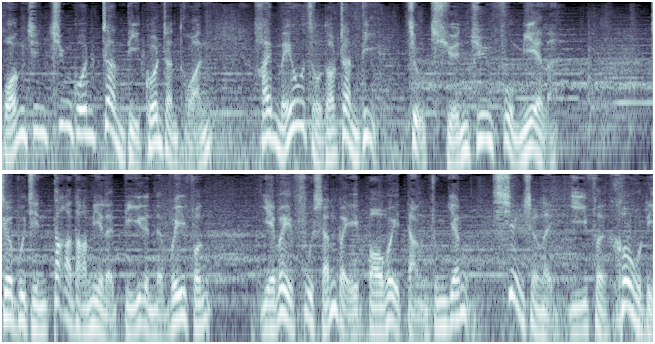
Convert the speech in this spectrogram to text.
皇军军官战地观战团，还没有走到战地，就全军覆灭了。这不仅大大灭了敌人的威风，也为赴陕北保卫党中央献上了一份厚礼。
